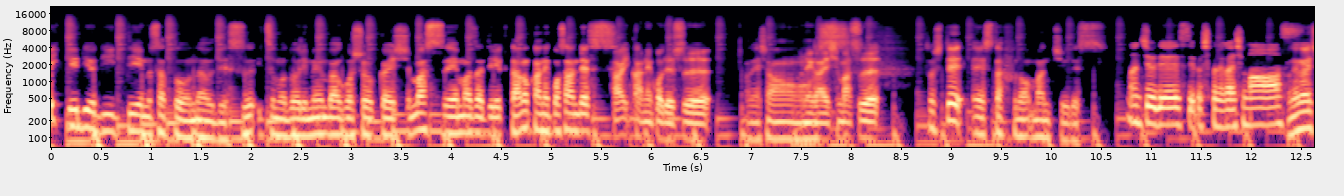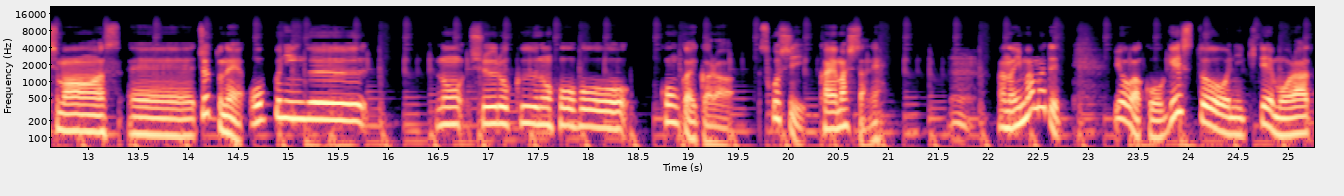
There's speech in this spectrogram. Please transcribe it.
い。レディオ DTM 佐藤直です。いつも通りメンバーご紹介します。えー、まずはディレクターの金子さんです。はい、金子です。お願いします。お願いしま。す。そして、えースタッフのまんちゅうです。まんちゅうです。よろしくお願いします。お願いします。えー、ちょっとね、オープニングの収録の方法を今回から少し変えましたね。うん。あの、今まで、要はこう、ゲストに来てもらっ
